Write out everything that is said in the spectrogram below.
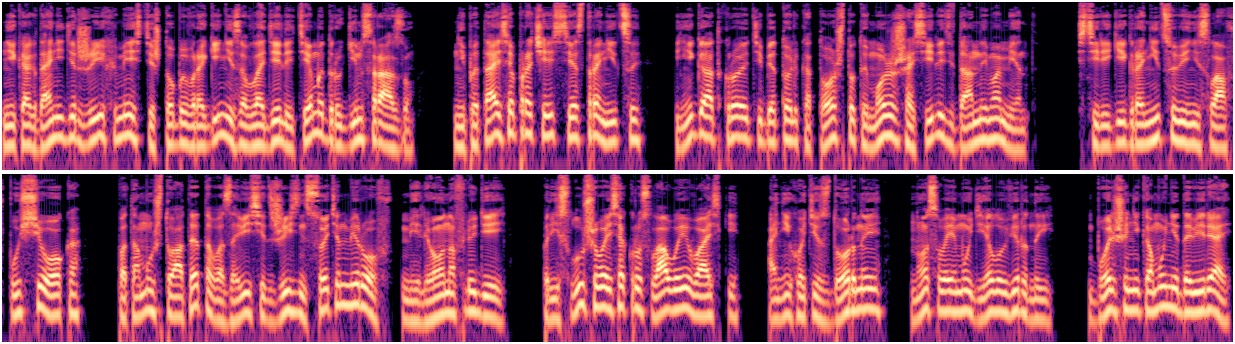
Никогда не держи их вместе, чтобы враги не завладели тем и другим сразу. Не пытайся прочесть все страницы. Книга откроет тебе только то, что ты можешь осилить в данный момент. Стереги границу, Венеслав, пуще ока, потому что от этого зависит жизнь сотен миров, миллионов людей. Прислушивайся к Руславу и Ваське. Они хоть и здорные, но своему делу верны. Больше никому не доверяй.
